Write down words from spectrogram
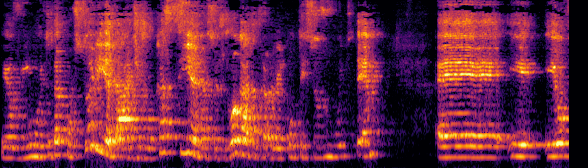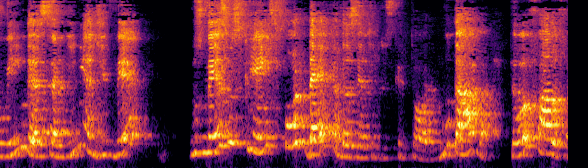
Eu vim muito da consultoria, da advocacia, né? Eu sou advogada, trabalhei com contencioso muito tempo. É, e eu vim dessa linha de ver os mesmos clientes por décadas dentro do escritório. Mudava. Então eu falo,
